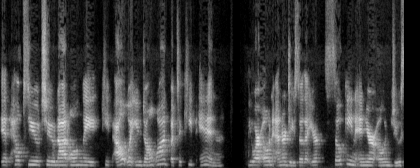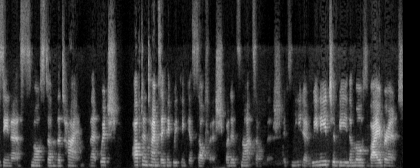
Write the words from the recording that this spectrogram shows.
it helps you to not only keep out what you don't want, but to keep in your own energy so that you're soaking in your own juiciness most of the time. That which oftentimes I think we think is selfish, but it's not selfish. It's needed. We need to be the most vibrant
